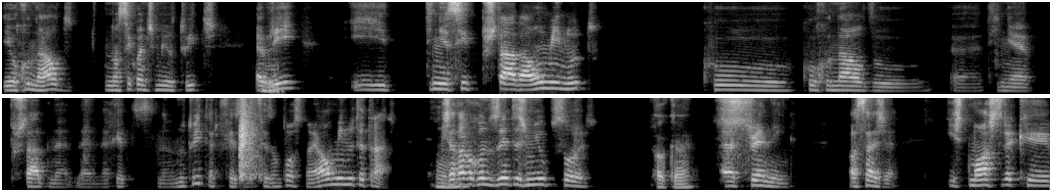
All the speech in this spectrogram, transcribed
Eu, Ronaldo, não sei quantos mil tweets, abri e tinha sido postado há um minuto que o, que o Ronaldo eh, tinha postado na, na, na rede, no, no Twitter, fez, fez um post, não é? Há um minuto atrás. E já Uhum, estava com 200 mil pessoas Ok. a trending. Ou seja, isto mostra que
